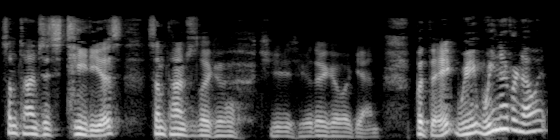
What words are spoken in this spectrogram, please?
Sometimes it's tedious. Sometimes it's like, oh, geez, here they go again. But they, we, we never know it.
